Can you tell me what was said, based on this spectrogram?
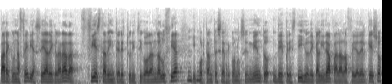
para que una feria sea declarada fiesta de interés turístico de Andalucía y por tanto ese reconocimiento de prestigio, de calidad para la Feria del Queso,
